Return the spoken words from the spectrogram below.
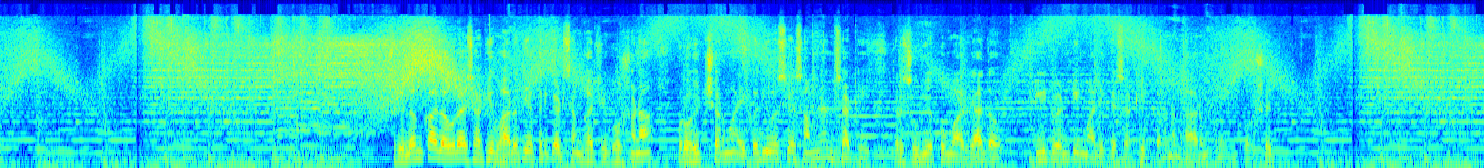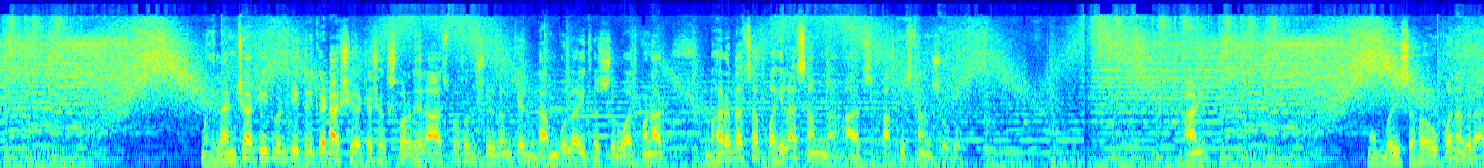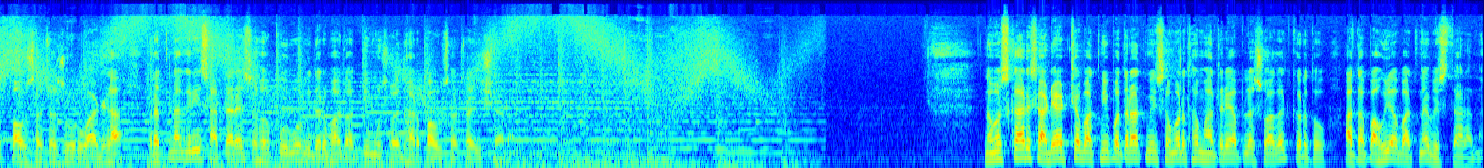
श्रीलंका दौऱ्यासाठी भारतीय क्रिकेट संघाची घोषणा. रोहित शर्मा एकदिवसीय सामन्यांसाठी तर सूर्यकुमार यादव टी ट्वेंटी मालिकेसाठी कर्णधार म्हणून घोषित. महिलांच्या टी ट्वेंटी क्रिकेट आशिया चषक स्पर्धेला आजपासून श्रीलंकेत दांबुला इथं सुरुवात होणार. भारताचा पहिला सामना आज पाकिस्तानसोबत. आणि मुंबईसह उपनगरात पावसाचा जोर वाढला. रत्नागिरी साताऱ्यासह पूर्व विदर्भात अतिमुसळधार पावसाचा इशारा. नमस्कार साडेआठच्या बातमीपत्रात मी समर्थ म्हात्रे आपलं स्वागत करतो. आता पाहूया बातम्या विस्तारानं.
